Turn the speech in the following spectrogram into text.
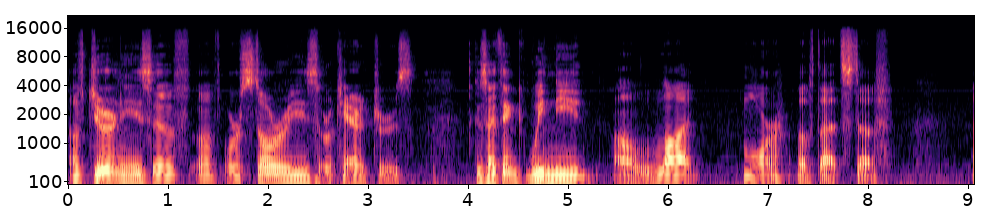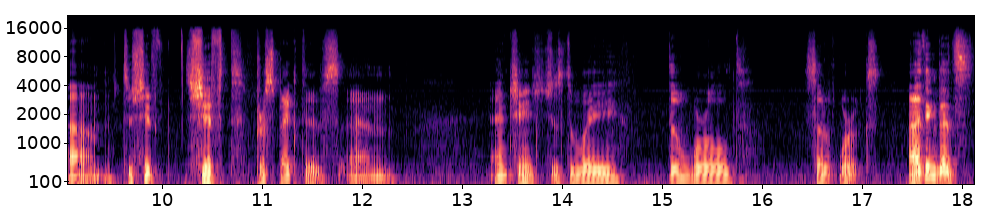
of journeys of, of or stories or characters. Because i think we need a lot more of that stuff um, to shift shift perspectives and and change just the way the world sort of works. And i think that's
